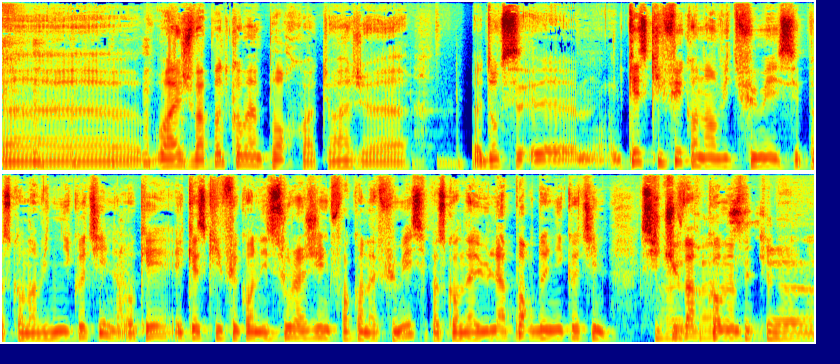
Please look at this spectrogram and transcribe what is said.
Euh, ouais, je vapote comme un porc, quoi. Tu vois, je... Donc, euh, qu'est-ce qui fait qu'on a envie de fumer? C'est parce qu'on a envie de nicotine, ok? Et qu'est-ce qui fait qu'on est soulagé une fois qu'on a fumé? C'est parce qu'on a eu l'apport de nicotine. Si tu vapes le comme un problème, C'est que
